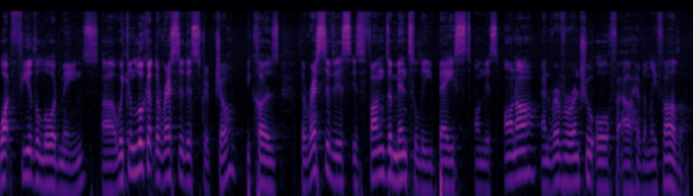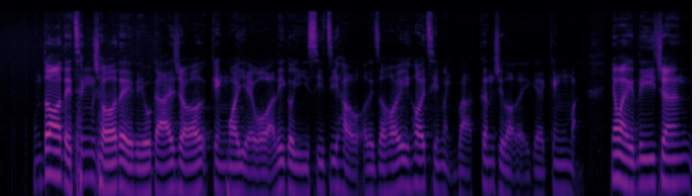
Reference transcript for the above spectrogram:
what fear the Lord means, uh, we can look at the rest of this scripture because the rest of this is fundamentally based on this honor and reverential awe for our Heavenly Father. 咁当我哋清楚地了解咗敬畏耶和华呢个意思之后，我哋就可以开始明白跟住落嚟嘅经文，因为呢章诶、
